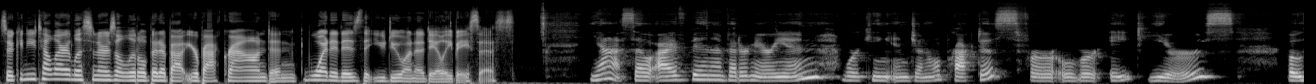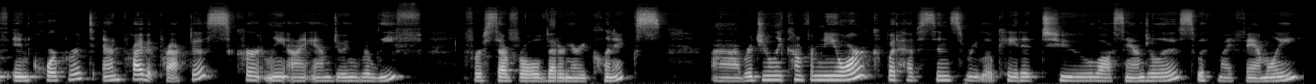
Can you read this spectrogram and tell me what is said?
So, can you tell our listeners a little bit about your background and what it is that you do on a daily basis? Yeah, so I've been a veterinarian working in general practice for over eight years, both in corporate and private practice. Currently, I am doing relief for several veterinary clinics. I originally come from New York, but have since relocated to Los Angeles with my family.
